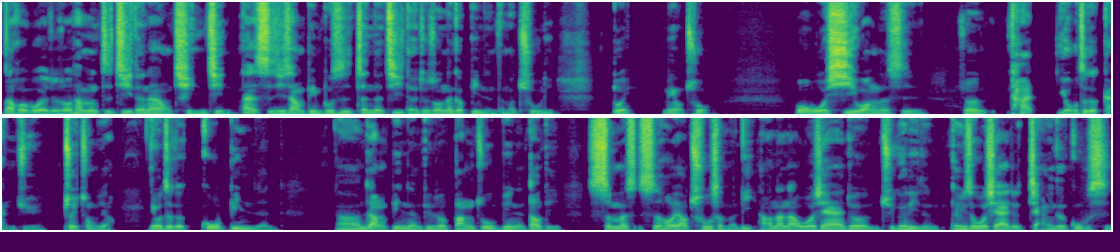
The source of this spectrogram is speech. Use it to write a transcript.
那会不会就是说他们只记得那种情境，但实际上并不是真的记得，就是说那个病人怎么处理？对，没有错。不过我希望的是，说他有这个感觉最重要，有这个顾病人啊，让病人，比如说帮助病人，到底什么时候要出什么力？好，那那我现在就举个例子，等于是我现在就讲一个故事。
